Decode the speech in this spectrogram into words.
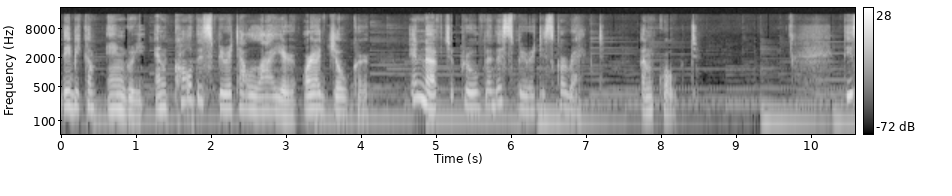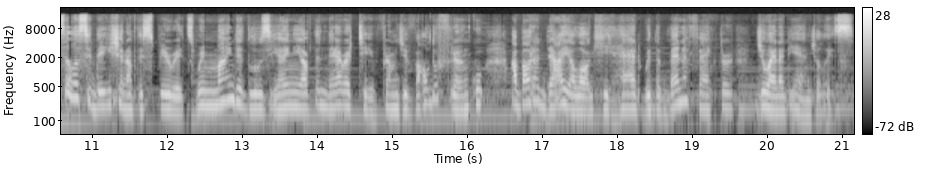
they become angry and call the spirit a liar or a joker, enough to prove that the spirit is correct. Unquote. This elucidation of the spirits reminded Luciane of the narrative from Divaldo Franco about a dialogue he had with the benefactor Joanna de Angelis.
